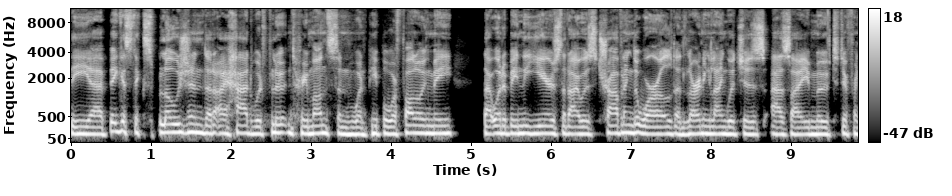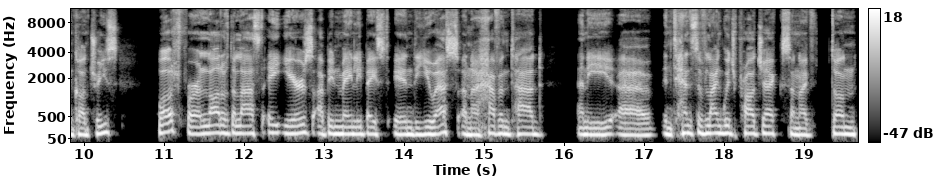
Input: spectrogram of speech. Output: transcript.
the uh, biggest explosion that I had with Fluent in three months. And when people were following me, that would have been the years that I was traveling the world and learning languages as I moved to different countries. But for a lot of the last eight years, I've been mainly based in the US and I haven't had any uh, intensive language projects and I've done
